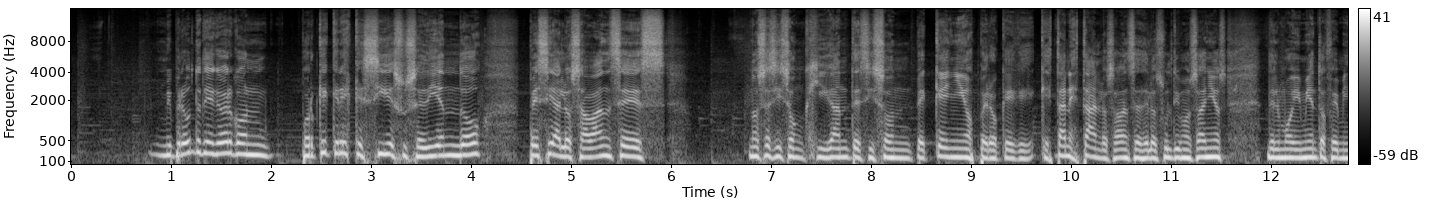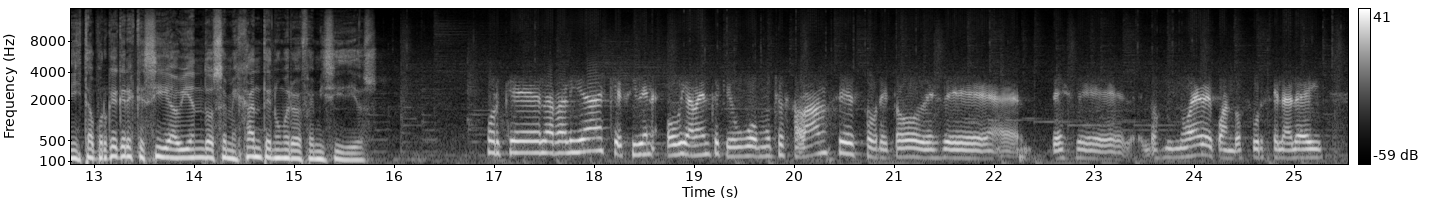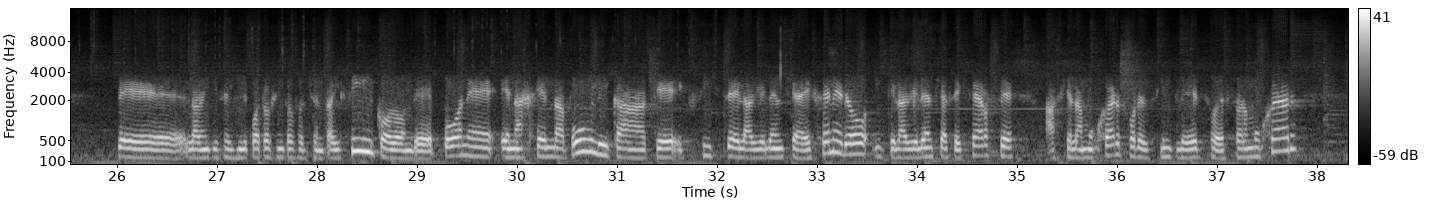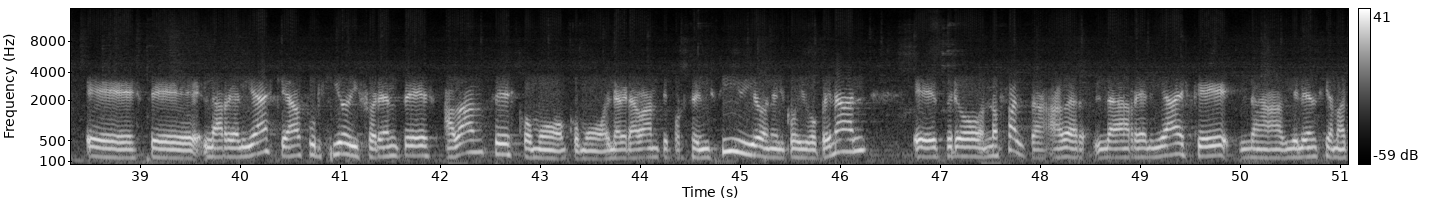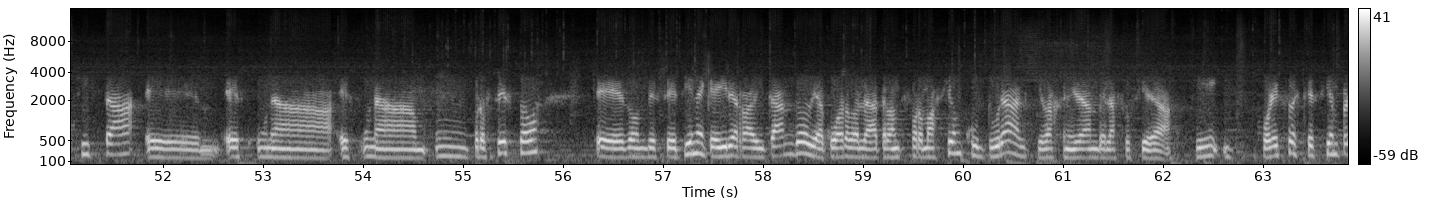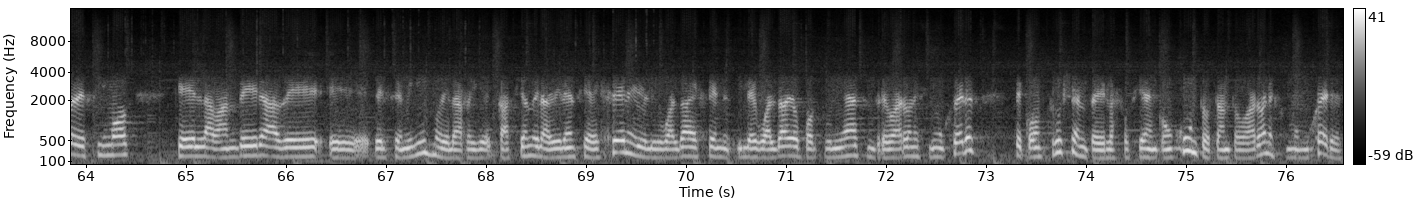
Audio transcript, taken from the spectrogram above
mi pregunta tiene que ver con por qué crees que sigue sucediendo pese a los avances, no sé si son gigantes, si son pequeños, pero que, que- están, están los avances de los últimos años del movimiento feminista. ¿Por qué crees que sigue habiendo semejante número de femicidios? Porque la realidad es que si bien obviamente que hubo muchos avances, sobre todo desde, desde el 2009 cuando surge la ley de la 26.485, donde pone en agenda pública que existe la violencia de género y que la violencia se ejerce hacia la mujer por el simple hecho de ser mujer. Este, la realidad es que han surgido diferentes avances, como, como el agravante por femicidio en el Código Penal, eh, pero nos falta. A ver, la realidad es que la violencia machista eh, es, una, es una, un proceso eh, donde se tiene que ir erradicando de acuerdo a la transformación cultural que va generando la sociedad. ¿sí? Y por eso es que siempre decimos que la bandera de, eh, del feminismo y de la erradicación de la violencia de género y la igualdad de género y la igualdad de oportunidades entre varones y mujeres se construye entre la sociedad en conjunto, tanto varones como mujeres,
